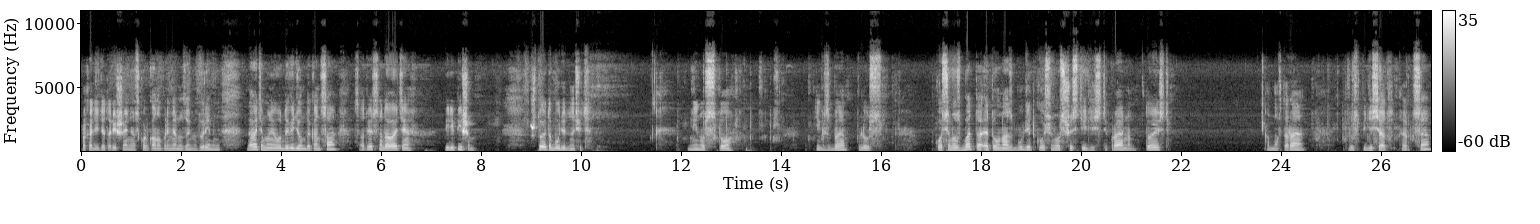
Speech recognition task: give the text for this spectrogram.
проходить это решение, сколько оно примерно займет времени. Давайте мы его доведем до конца. Соответственно, давайте перепишем. Что это будет, значит? Минус 100 xb плюс косинус бета, это у нас будет косинус 60, правильно? То есть 1 вторая плюс 50 rc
